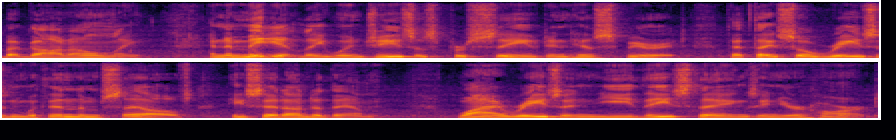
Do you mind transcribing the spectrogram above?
but God only? And immediately when Jesus perceived in his spirit that they so reasoned within themselves, he said unto them, Why reason ye these things in your heart?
